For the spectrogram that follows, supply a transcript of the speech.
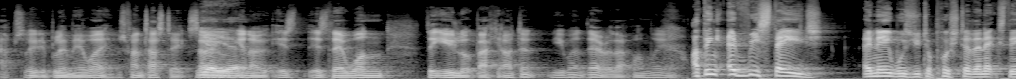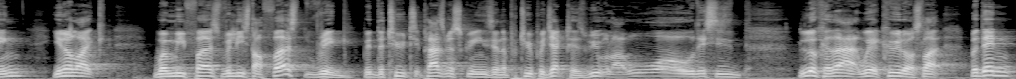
absolutely blew me away. It was fantastic. So Yeah, yeah. you know, is is there one that you look back at? I don't. You weren't there at that one, were you? I think every stage enables you to push to the next thing. You know, like when we first released our first rig with the two plasma screens and the two projectors, we were like, "Whoa, this is look at that, we're kudos." Like, but then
